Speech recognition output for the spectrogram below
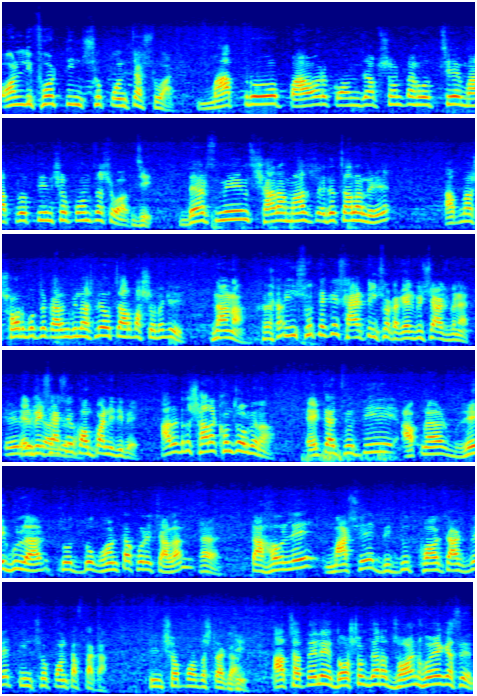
অনলি ফর তিনশো পঞ্চাশ ওয়াট মাত্র পাওয়ার কনজাপশনটা হচ্ছে মাত্র তিনশো পঞ্চাশ ওয়াট জি। দ্যাটস মিনস সারা মাস এটা চালালে আপনার সর্বোচ্চ কারেন্ট বিল আসলেও চার পাঁচশো নাকি? না না তিনশো থেকে সাড়ে তিনশো টাকা এর বেশি আসবে না। এর বেশি আসলে কোম্পানি দিবে। আর এটা তো সারাক্ষণ চলবে না। এটা যদি আপনার রেগুলার চোদ্দ ঘণ্টা করে চালান হ্যাঁ। তাহলে মাসে বিদ্যুৎ খরচ আসবে তিনশো পঞ্চাশ টাকা। তিনশো পঞ্চাশ টাকা। আচ্ছা তাহলে দর্শক যারা জয়েন হয়ে গেছেন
